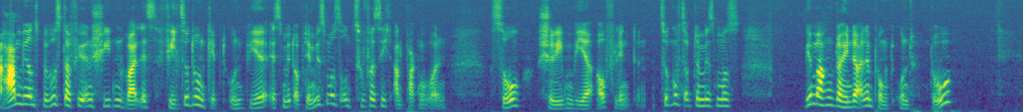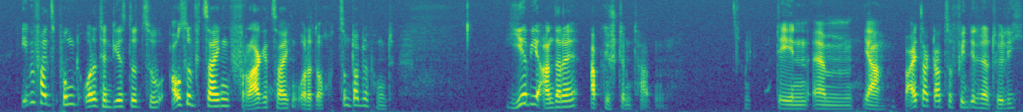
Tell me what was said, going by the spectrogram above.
haben wir uns bewusst dafür entschieden, weil es viel zu tun gibt und wir es mit Optimismus und Zuversicht anpacken wollen. So schrieben wir auf LinkedIn. Zukunftsoptimismus, wir machen dahinter einen Punkt. Und du? Ebenfalls Punkt oder tendierst du zu Ausrufezeichen, Fragezeichen oder doch zum Doppelpunkt? Hier wie andere abgestimmt haben. Den ähm, ja, Beitrag dazu findet ihr natürlich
